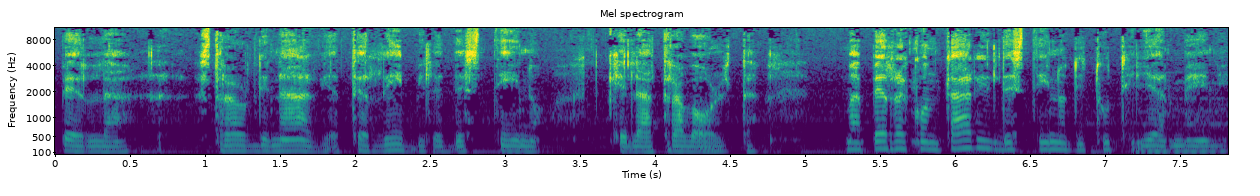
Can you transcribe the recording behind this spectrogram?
per la straordinaria, terribile destino che l'ha travolta, ma per raccontare il destino di tutti gli armeni.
